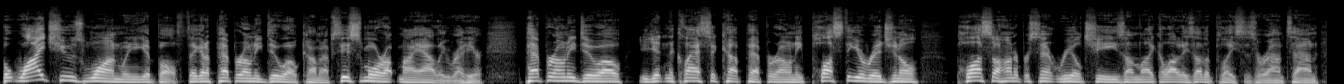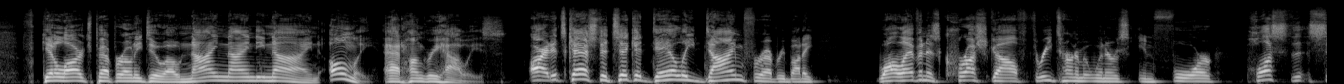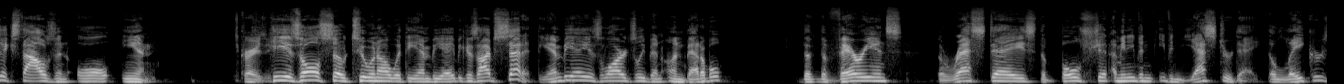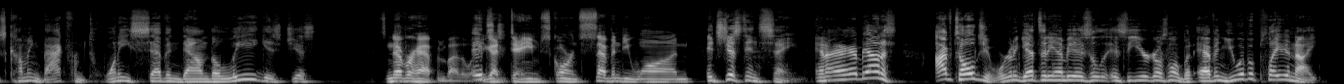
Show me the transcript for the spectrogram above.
But why choose one when you get both? They got a pepperoni duo coming up. See, this is more up my alley right here. Pepperoni duo, you're getting the classic cup pepperoni plus the original plus 100% real cheese, unlike a lot of these other places around town. Get a large pepperoni duo, $9.99 only at Hungry Howie's. All right, it's cash the ticket daily dime for everybody. While Evan has crushed golf, three tournament winners in four, plus the 6,000 all in. It's crazy. He is also 2 0 with the NBA because I've said it. The NBA has largely been unbettable. The the variance, the rest days, the bullshit. I mean, even even yesterday, the Lakers coming back from 27 down. The league is just it's never happened, by the way. You got Dame scoring 71. it's just insane. And I gotta be honest, I've told you we're gonna get to the NBA as, as the year goes along. But Evan, you have a play tonight.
